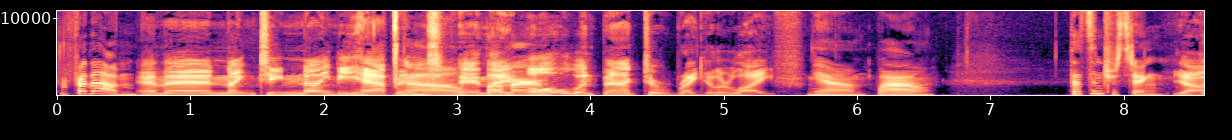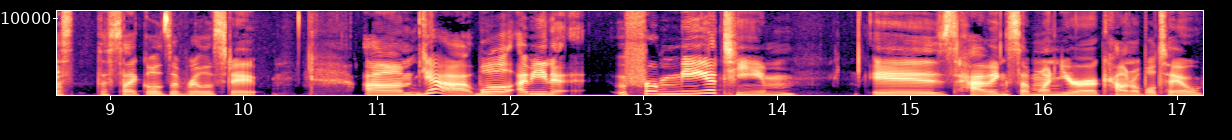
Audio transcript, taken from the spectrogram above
Good for them. and then 1990 happened, Oh, and bummer. they all went back to regular life. Yeah. Wow. That's interesting. Yeah. The, the cycles of real estate. Um, yeah. Well, I mean, for me, a team is having someone you're accountable to,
